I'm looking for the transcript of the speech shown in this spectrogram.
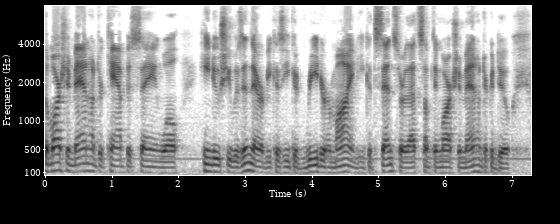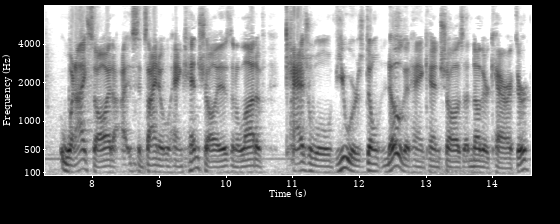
the Martian Manhunter camp is saying, well, he knew she was in there because he could read her mind, he could sense her. That's something Martian Manhunter could do. When I saw it, I, since I know who Hank Henshaw is, and a lot of casual viewers don't know that Hank Henshaw is another character,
